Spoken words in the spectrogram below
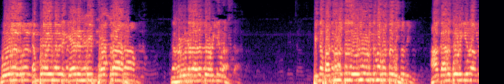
റൂറൽ എംപ്ലോയ്മെന്റ് ഗ്യാരണ്ടി പ്രോഗ്രാം നെഹ്റുവിന്റെ കാലത്ത് തുടങ്ങിയത. പിന്നെ ഭക്ഷണത്തിന് തൊഴിൽ കൊടുക്കുന്ന പദ്ധതി. ആ കാലത്ത് തുടങ്ങിയതാണ്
